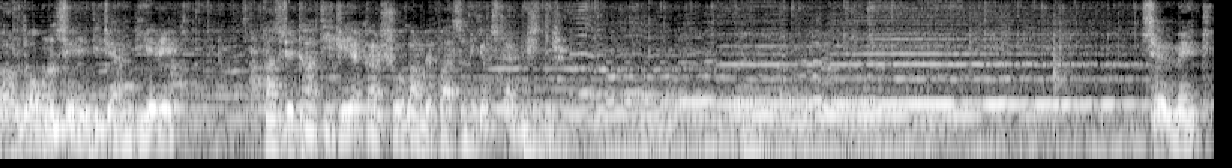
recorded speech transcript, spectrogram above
Orada onu seyredeceğim diyerek Hazreti Hatice'ye karşı olan vefasını göstermiştir. Sevmek,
